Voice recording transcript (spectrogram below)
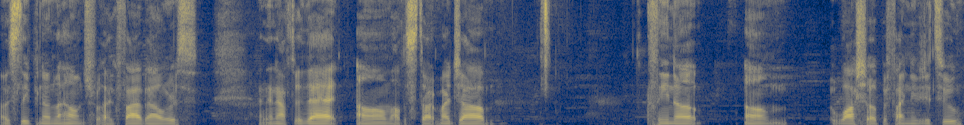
I would sleep in the lounge for like five hours, and then after that, um, I would start my job, clean up, um, wash up if I needed to.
